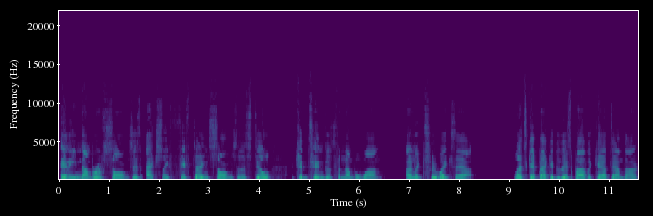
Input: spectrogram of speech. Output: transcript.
Any number of songs, there's actually 15 songs that are still contenders for number one, only two weeks out. Let's get back into this part of the countdown though.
